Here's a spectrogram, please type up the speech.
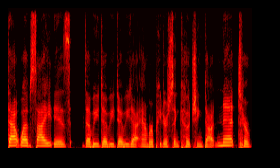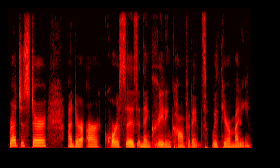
That website is www.amberpetersoncoaching.net to register under our courses and then creating confidence with your money.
